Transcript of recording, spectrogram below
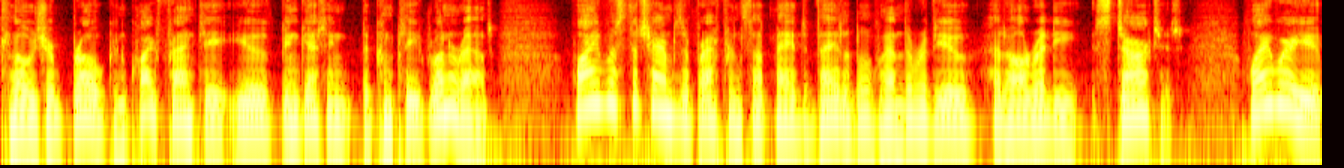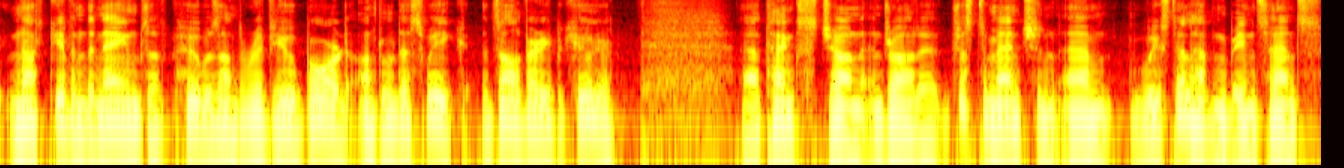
closure broke, and quite frankly, you've been getting the complete runaround. Why was the terms of reference not made available when the review had already started? Why were you not given the names of who was on the review board until this week? It's all very peculiar. Uh, thanks, John and Drogheda. Just to mention, um, we still haven't been sent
